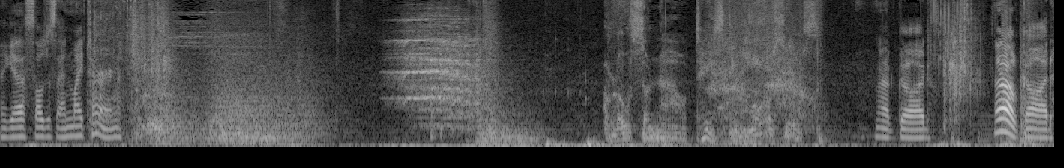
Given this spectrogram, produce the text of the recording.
I guess I'll just end my turn. Closer now, tasty morsels. Oh god. Oh god.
